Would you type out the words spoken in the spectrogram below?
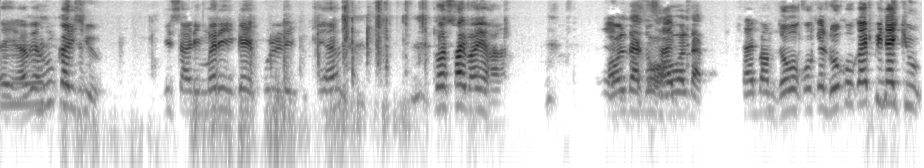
એ હવે શું કરશું? બિસાડી મરી ગઈ ફૂલડી? જો સાહેબ અહીંયા હવલદાર જો સાહેબ. હવલદાર. સાહેબ આમ જોવો કોકે ડોકું કાપી નાખ્યું.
